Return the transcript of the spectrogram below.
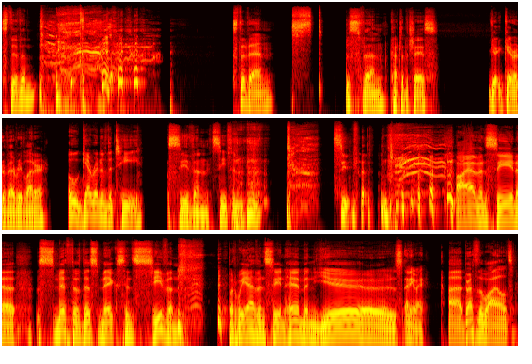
Steven. Steven. St- Sven. Cut to the chase. Get, get rid of every letter. Oh, get rid of the T. Steven. Siphon. Steven. I haven't seen a Smith of this make since Steven, but we haven't seen him in years. Anyway, uh, Breath of the Wild.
